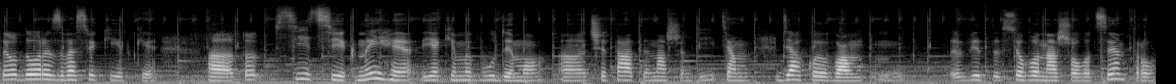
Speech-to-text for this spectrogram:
Теодори з Васюківки. Е, То всі ці книги, які ми будемо е, читати нашим дітям, дякую вам від всього нашого центру.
